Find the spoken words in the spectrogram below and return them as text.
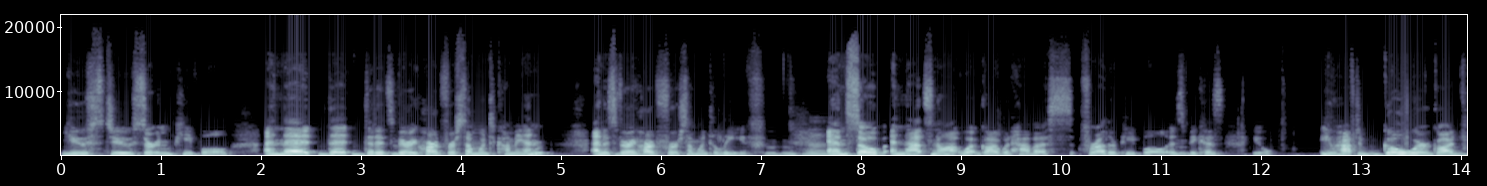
used to certain people and that that that it's very hard for someone to come in and it's very hard for someone to leave Mhm. and so and that's not what god would have us for other people is Mhm. because you you have to go where god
